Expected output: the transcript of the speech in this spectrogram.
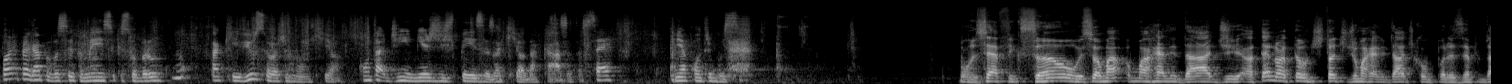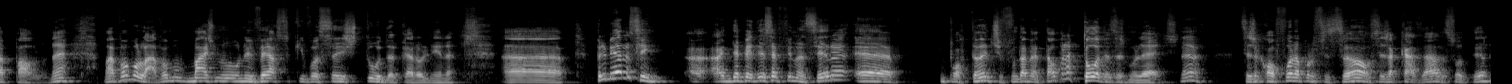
Pode pegar pra você também, isso que sobrou? Não. Tá aqui, viu, seu Agenor? Aqui, ó. Contadinho, minhas despesas aqui, ó, da casa, tá certo? Minha contribuição. Bom, isso é ficção, isso é uma, uma realidade, até não é tão distante de uma realidade como, por exemplo, da Paula, né? Mas vamos lá, vamos mais no universo que você estuda, Carolina. Uh, primeiro, assim, a, a, independência financeira é importante, fundamental para todas as mulheres, né? Seja qual for a profissão, seja casada, solteira,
